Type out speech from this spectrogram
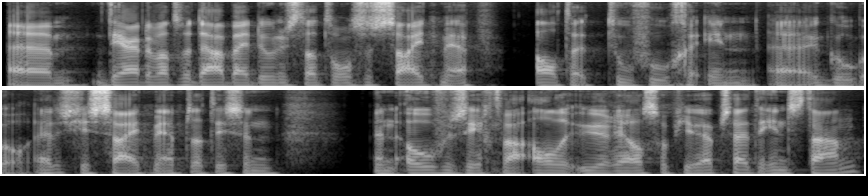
Ehm, derde wat we daarbij doen is dat we onze sitemap altijd toevoegen in eh, Google. Hè, Dus je sitemap dat is een, een overzicht waar alle URL's op je website in staan.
